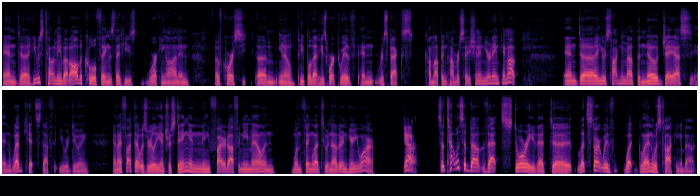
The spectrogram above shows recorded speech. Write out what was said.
and uh, he was telling me about all the cool things that he's working on, and of course, um, you know, people that he's worked with and respects come up in conversation, and your name came up. And uh, he was talking about the Node.js and WebKit stuff that you were doing, and I thought that was really interesting. And he fired off an email, and one thing led to another, and here you are. Yeah. So tell us about that story. That uh, let's start with what Glenn was talking about,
